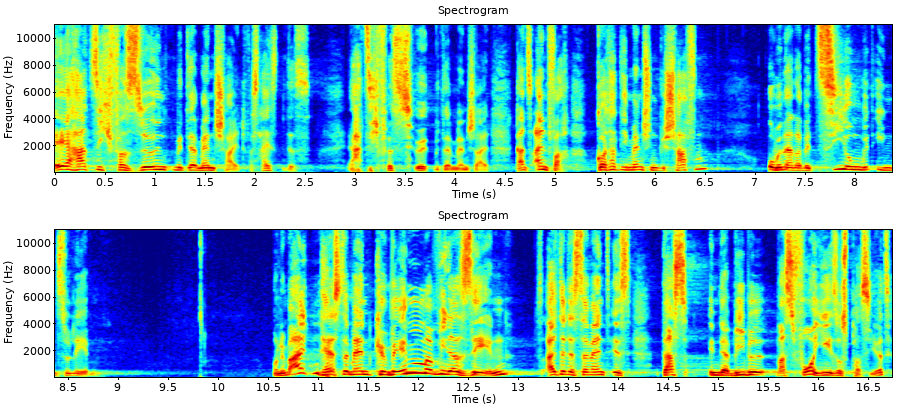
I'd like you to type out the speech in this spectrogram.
Er hat sich versöhnt mit der Menschheit. Was heißt denn das? Er hat sich versöhnt mit der Menschheit. Ganz einfach. Gott hat die Menschen geschaffen, um in einer Beziehung mit ihnen zu leben. Und im Alten Testament können wir immer wieder sehen, das Alte Testament ist das in der Bibel, was vor Jesus passiert,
